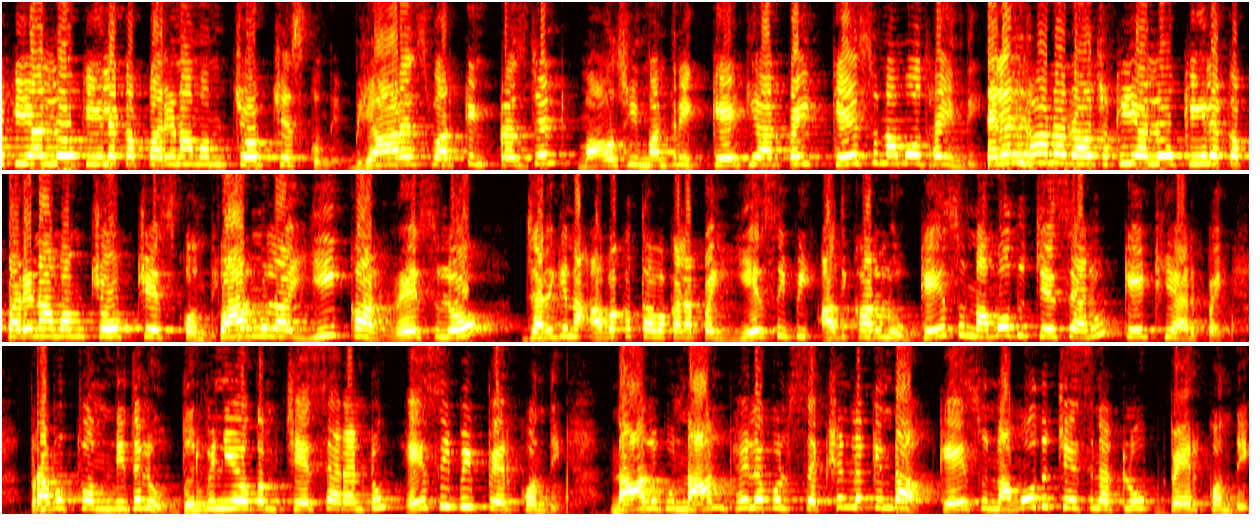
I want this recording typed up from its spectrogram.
రాజకీయాల్లో కీలక పరిణామం చోటు చేసుకుంది. బీఆర్ఎస్ వర్కింగ్ ప్రెసిడెంట్ మాజీ మంత్రి కేటీఆర్ పై కేసు నమోదైంది. తెలంగాణ రాజకీయాల్లో కీలక పరిణామం చోటు చేసుకుంది. ఫార్ములా ఈ కార్ రేసులో జరిగిన అవకతవకలపై ఏసీబీ అధికారులు కేసు నమోదు చేశారు కేటీఆర్ పై ప్రభుత్వం నిధులు దుర్వినియోగం చేశారంటూ ఏసీబీ పేర్కొంది. నాలుగు నాన్ అవైలబుల్ సెక్షన్ల కింద కేసు నమోదు చేసినట్లు పేర్కొంది.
